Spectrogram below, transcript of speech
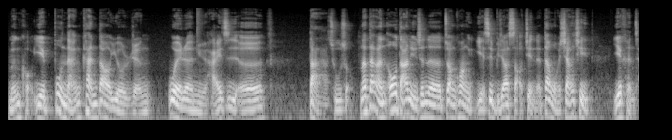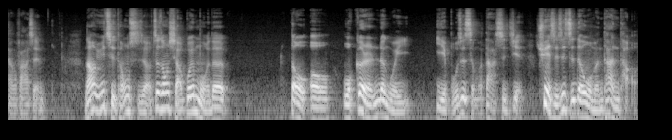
门口，也不难看到有人为了女孩子而。大打出手，那当然殴打女生的状况也是比较少见的，但我相信也很常发生。然后与此同时哦，这种小规模的斗殴，我个人认为也不是什么大事件，确实是值得我们探讨，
